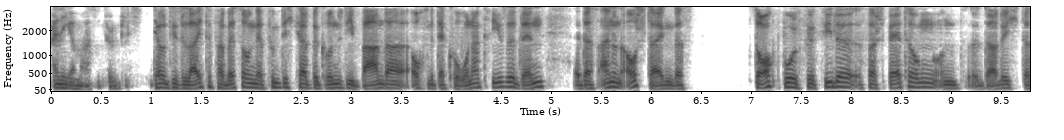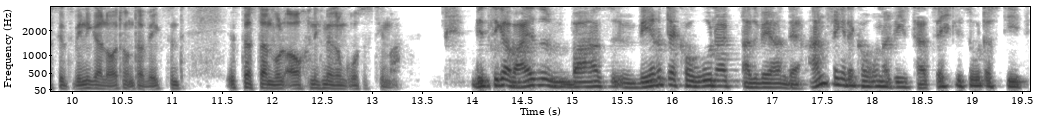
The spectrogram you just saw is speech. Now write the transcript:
einigermaßen pünktlich. Ja, und diese leichte Verbesserung der Pünktlichkeit begründet die Bahn da auch mit der Corona-Krise, denn äh, das Ein- und Aussteigen, das sorgt wohl für viele Verspätungen und äh, dadurch, dass jetzt weniger Leute unterwegs sind, ist das dann wohl auch nicht mehr so ein großes Thema. Witzigerweise war es während der Corona, also während der Anfänge der Corona-Krise tatsächlich so, dass die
